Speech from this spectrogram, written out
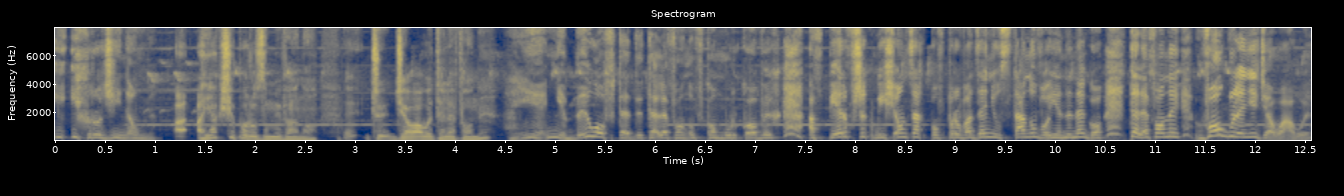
i ich rodzinom. A, a jak się porozumiewano? Y, Czy działały telefony? Nie, nie było wtedy telefonów komórkowych, a w pierwszych miesiącach po wprowadzeniu stanu wojennego telefony w ogóle nie działały.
